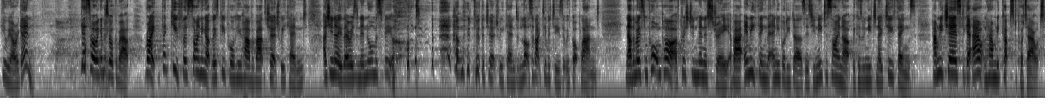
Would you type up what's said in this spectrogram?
Here we are again. Guess what we're going to talk about? Right, thank you for signing up, those people who have about the church weekend. As you know, there is an enormous field with the church weekend and lots of activities that we've got planned. Now, the most important part of Christian ministry about anything that anybody does is you need to sign up because we need to know two things how many chairs to get out and how many cups to put out.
